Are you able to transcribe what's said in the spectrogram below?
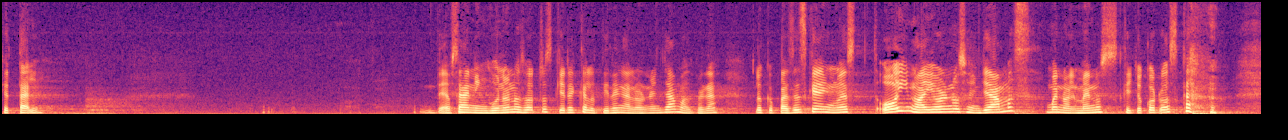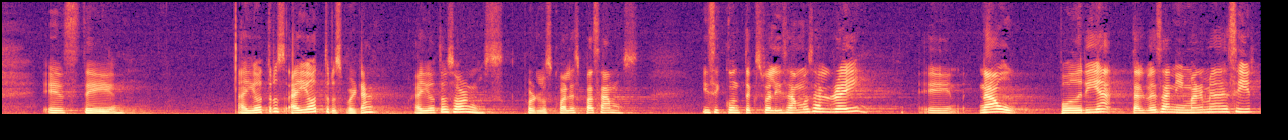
¿Qué tal? O sea, ninguno de nosotros quiere que lo tiren al horno en llamas, ¿verdad? Lo que pasa es que hoy no hay hornos en llamas, bueno, al menos que yo conozca. Este, hay otros, hay otros, ¿verdad? Hay otros hornos por los cuales pasamos. Y si contextualizamos al rey, eh, Nau podría tal vez animarme a decir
